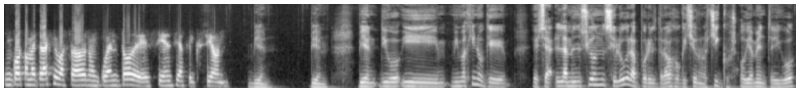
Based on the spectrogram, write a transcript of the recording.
un cortometraje basado en un cuento de ciencia ficción. Bien. Bien, bien, digo, y me imagino que, o sea, la mención se logra por el trabajo que hicieron los chicos, obviamente, digo,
